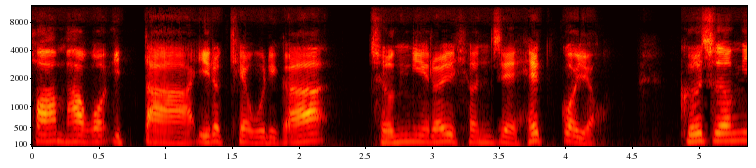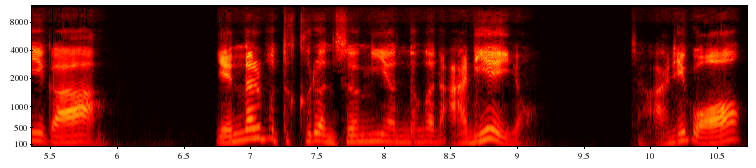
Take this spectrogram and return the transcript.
포함하고 있다. 이렇게 우리가 정의를 현재 했고요. 그 정의가 옛날부터 그런 정의였는 건 아니에요. 자, 아니고 자,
